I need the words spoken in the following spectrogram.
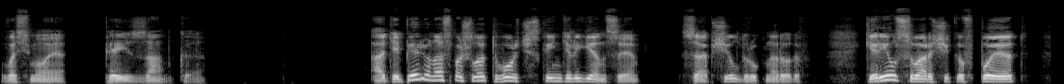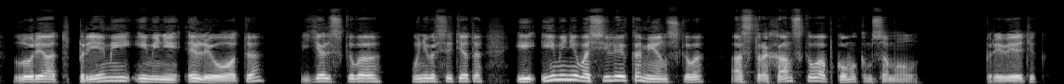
Восьмое. Пейзанка. А теперь у нас пошла творческая интеллигенция, — сообщил друг народов. Кирилл Сварщиков, поэт, лауреат премии имени Элиота, Ельского университета, и имени Василия Каменского, Астраханского обкома комсомола. — Приветик.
